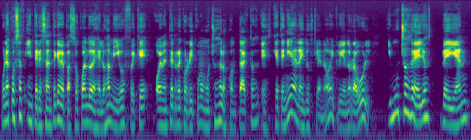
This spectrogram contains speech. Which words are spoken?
una cosa interesante que me pasó cuando dejé los amigos fue que obviamente recorrí como muchos de los contactos que tenía en la industria, ¿no? Incluyendo Raúl. Y muchos de ellos veían,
